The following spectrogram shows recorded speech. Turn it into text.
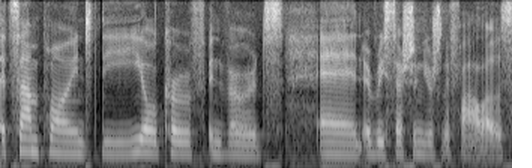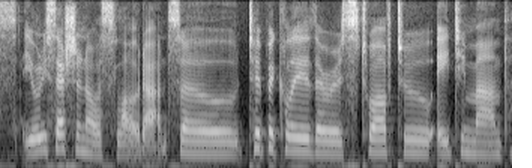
at some point the yield curve inverts and a recession usually follows. A recession or a slowdown. So, typically there is 12 to 18 month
